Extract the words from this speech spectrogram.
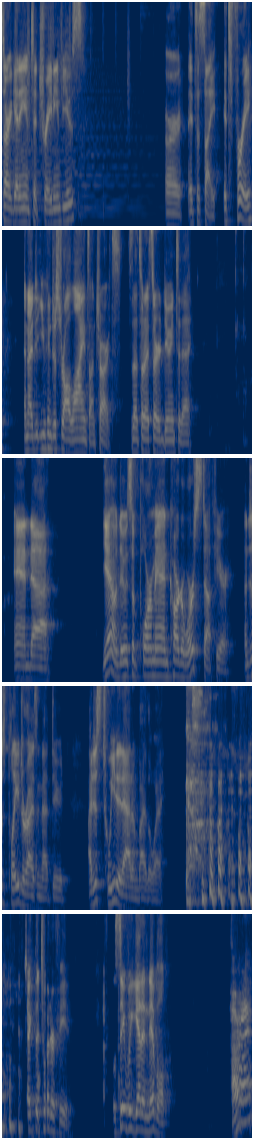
Started getting into trading views, or it's a site. It's free, and I, you can just draw lines on charts. So that's what I started doing today. And uh, yeah, I'm doing some poor man Carter Worth stuff here. I'm just plagiarizing that dude. I just tweeted at him, by the way. Check the Twitter feed. We'll see if we get a nibble. All right.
